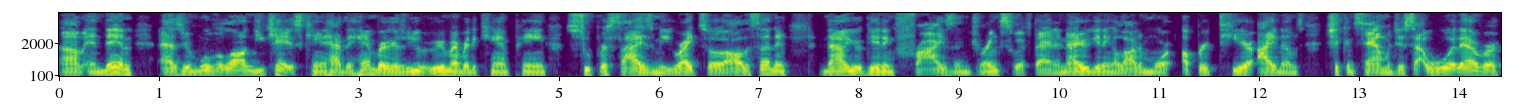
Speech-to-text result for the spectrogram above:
um, and then as you move along, you can't just can't have the hamburgers. You remember the campaign Super supersize me, right? So all of a sudden, now you're getting fries and drinks with that. And now you're getting a lot of more upper tier items, chicken sandwiches, whatever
